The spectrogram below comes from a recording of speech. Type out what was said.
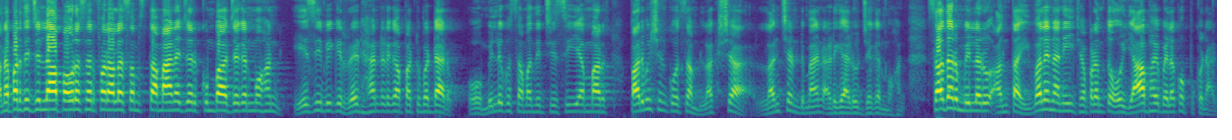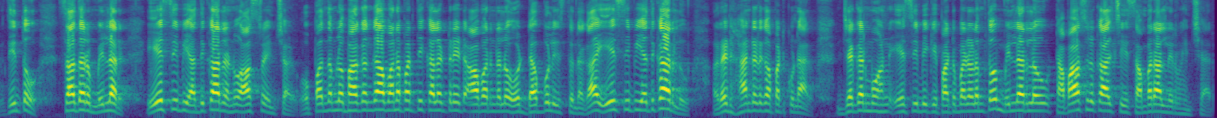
అనపర్తి జిల్లా పౌర సరఫరాల సంస్థ మేనేజర్ కుంభా జగన్మోహన్ ఏసీబీకి రెడ్ హ్యాండెడ్గా పట్టుబడ్డారు. ఓ మిల్లుకు సంబంధించి సీఎంఆర్ పర్మిషన్ కోసం లక్ష లంచం డిమాండ్ అడిగాడు జగన్మోహన్. సదరు మిల్లరు అంతా ఇవ్వలేనని చెప్పడంతో యాభై వేలకు ఒప్పుకున్నాడు. దీంతో సదరు మిల్లర్ ఏసీబీ అధికారులను ఆశ్రయించాడు. ఒప్పందంలో భాగంగా వనపర్తి కలెక్టరేట్ ఆవరణలో డబ్బులు ఇస్తుండగా ఏసీబీ అధికారులు రెడ్ హ్యాండెడ్గా పట్టుకున్నారు. జగన్మోహన్ ఏసీబీకి పట్టుబడడంతో మిల్లర్లో టపాసులు కాల్చి సంబరాలు నిర్వహించారు.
